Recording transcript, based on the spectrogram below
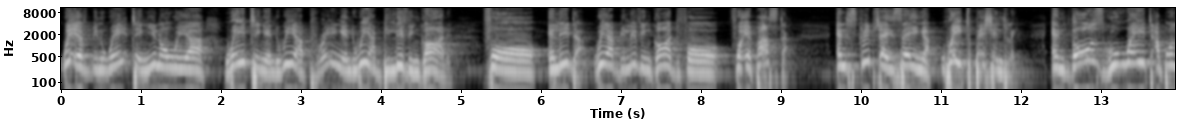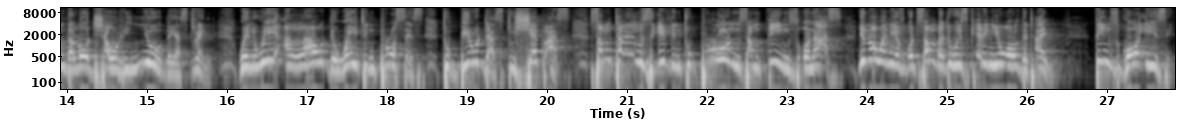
We have been waiting. You know, we are waiting and we are praying and we are believing God for a leader. We are believing God for, for a pastor. And scripture is saying, wait patiently. And those who wait upon the Lord shall renew their strength. When we allow the waiting process to build us, to shape us, sometimes even to prune some things on us. You know, when you've got somebody who is carrying you all the time, things go easy.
